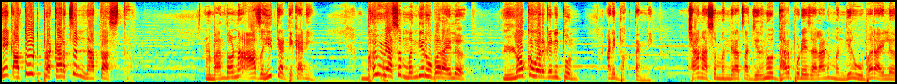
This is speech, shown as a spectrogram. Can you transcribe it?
एक अतूट प्रकारचं नातं असतं. आणि बांधवांना आजही त्या ठिकाणी भव्य असं मंदिर उभं राहिलं. लोकवर्गणीतून आणि भक्तांनी. छान असं मंदिराचा जीर्णोद्धार पुढे झाला आणि मंदिर उभं राहिलं.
